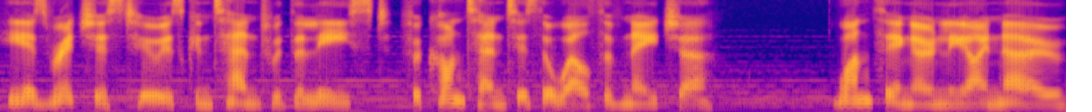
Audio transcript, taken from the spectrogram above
He is richest who is content with the least, for content is the wealth of nature. One thing only I know,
